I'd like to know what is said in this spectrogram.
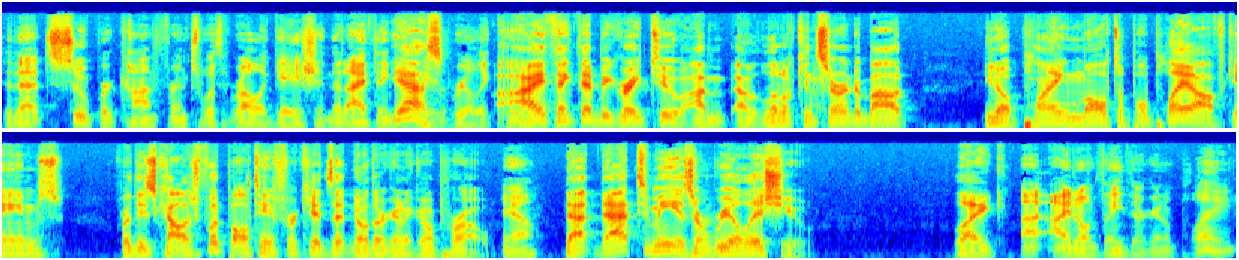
to that super conference with relegation that I think Yes, would be really cool. I think that'd be great too. I'm a little concerned about you know playing multiple playoff games for these college football teams for kids that know they're going to go pro. yeah, That that to me is a real issue. Like I, I don't think they're going to play.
